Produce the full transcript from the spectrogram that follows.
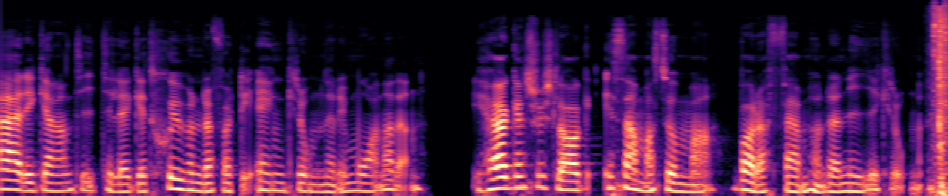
är i garantitillägget 741 kronor i månaden. I högerns förslag är samma summa bara 509 kronor.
